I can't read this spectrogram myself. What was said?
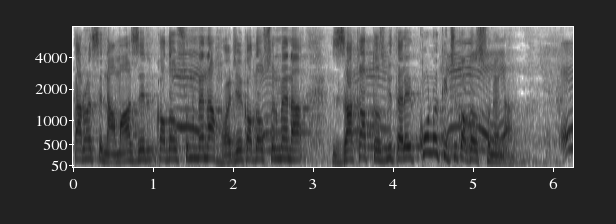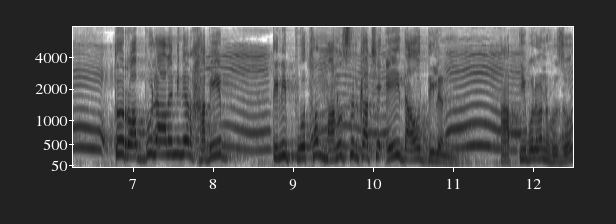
তার মানে সে নামাজের কথাও শুনবে না, হজের কথাও শুনবে না জাকাত তসবি, তালের কোনো কিছু কথাও শুনে না। তো রব্বুল আলমিনের হাবিব, তিনি প্রথম মানুষের কাছে এই দাওয়াত দিলেন। আপনি বলবেন, হুজুর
